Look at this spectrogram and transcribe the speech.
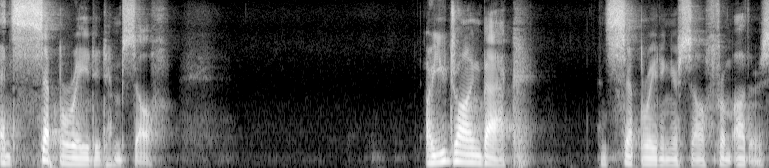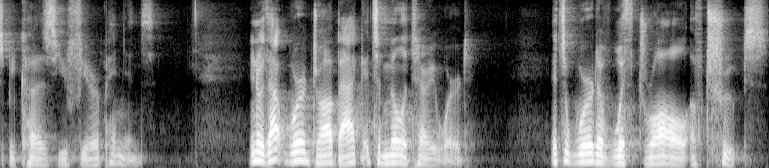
and separated himself. Are you drawing back and separating yourself from others because you fear opinions? You know, that word drawback, it's a military word. It's a word of withdrawal of troops.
